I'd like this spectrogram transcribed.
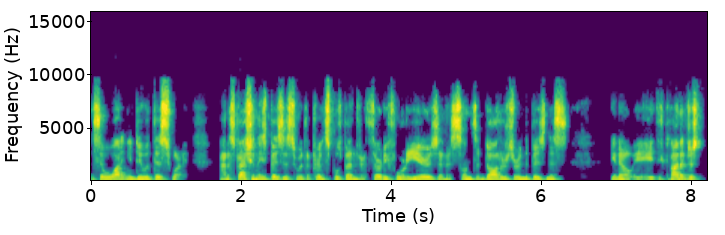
They say, well, why don't you do it this way? And especially in these businesses where the principal's been there 30, 40 years and his sons and daughters are in the business, you know, it, it kind of just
